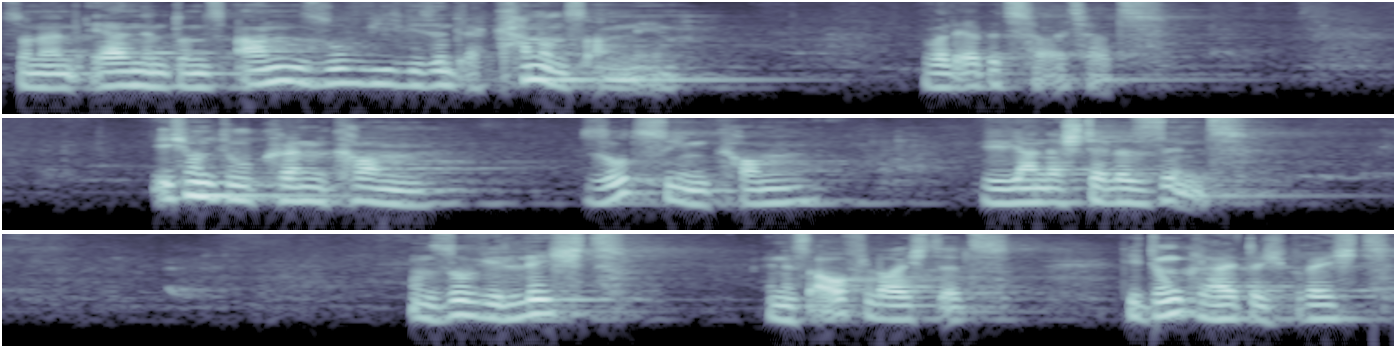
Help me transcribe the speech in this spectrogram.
sondern er nimmt uns an, so wie wir sind. Er kann uns annehmen, weil er bezahlt hat. Ich und du können kommen, so zu ihm kommen, wie wir an der Stelle sind. Und so wie Licht, wenn es aufleuchtet, die Dunkelheit durchbricht,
